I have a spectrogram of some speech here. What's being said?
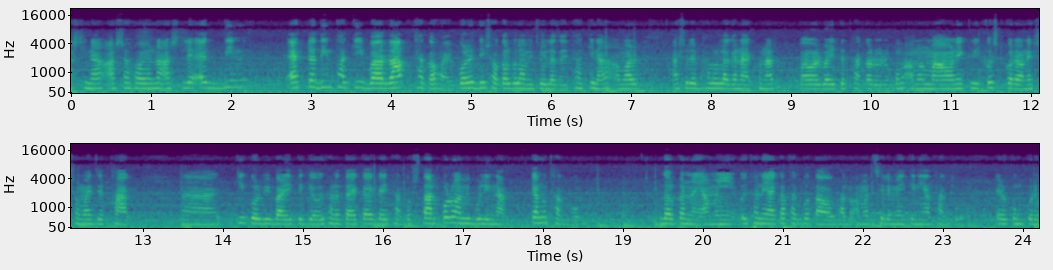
আসি না, আসা হয় না। আসলে একদিন, একটা দিন থাকি বা রাত থাকা হয়, পরের দিন সকালবেলা আমি চলে যাই, থাকি না। আমার আসলে ভালো লাগে না এখন আর বাবার বাড়িতে থাকার ওইরকম। আমার মা অনেক রিকোয়েস্ট করে অনেক সময় যে থাক কি করবি বাড়িতে গিয়ে? ওইখানে তো একা একাই থাকোস। তারপরও আমি বলি, না, কেন থাকব? দরকার নাই আমি ওইখানে একা থাকব তাও ভালো। আমার ছেলে মেয়েকে নিয়ে থাকব এরকম করে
